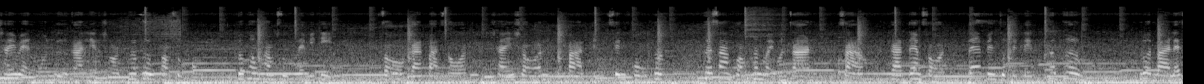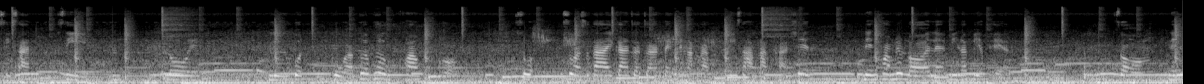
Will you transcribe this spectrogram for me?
ใช้แหวนมนหรือการเรียงช้อนเพื่อเพิ่มความสุขของเพื่อเพิ่มความสุขในมิติ 2. การปาดซอสใช้ช้อนปาดเป็นเส้นโค้งเพื่อเพื่อสร้างความเคลื่อนไหวบนจาน 3. การแต้มซอสแต้มเป็นจุดเล็กๆเพื่อเพิ่มลวดลายและสีสัน 4. โรยหรือบดหัวเพื่อเพิ่มความกรอบส่วนส่วนสไตล์การจัดจานแบ่งเป็นหลักๆมี3หลักค่ะเช่น เน้นความเรียบร้อยและมีระเบียบแผน 2. เน้น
